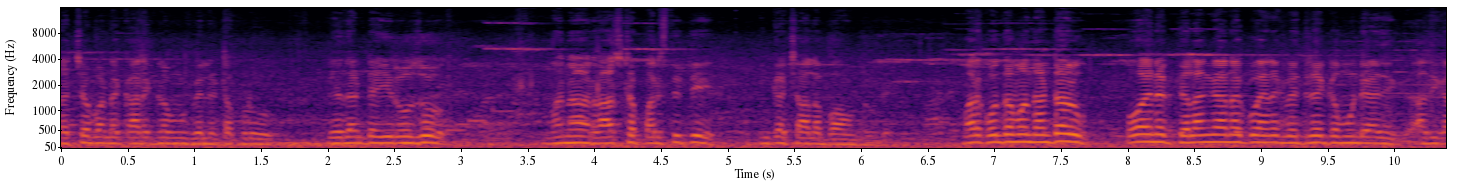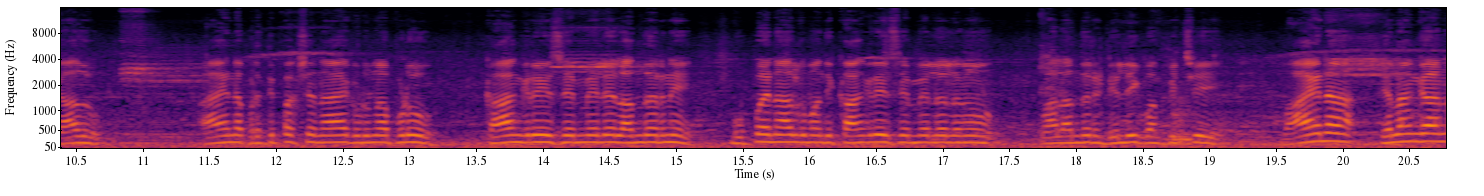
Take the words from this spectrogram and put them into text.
రచ్చబండ కార్యక్రమం వెళ్ళేటప్పుడు లేదంటే ఈరోజు మన రాష్ట్ర పరిస్థితి ఇంకా చాలా బాగుంటుంది. మరి కొంతమంది అంటారు ఓ ఆయనకు తెలంగాణకు ఆయనకు వ్యతిరేకం ఉండే అది అది కాదు. ఆయన ప్రతిపక్ష నాయకుడు ఉన్నప్పుడు కాంగ్రెస్ ఎమ్మెల్యేలు అందరినీ ముప్పై నాలుగు మంది కాంగ్రెస్ ఎమ్మెల్యేలను వాళ్ళందరినీ ఢిల్లీకి పంపించి ఆయన తెలంగాణ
